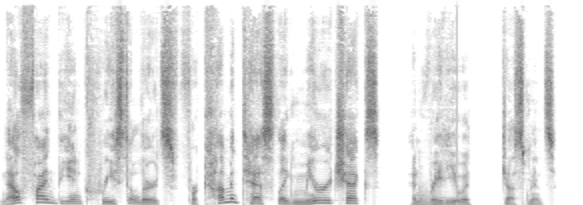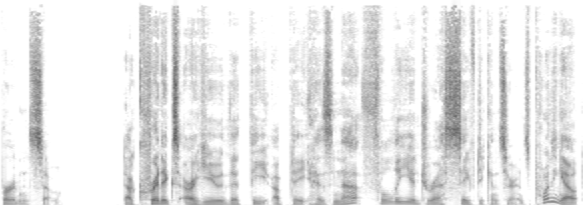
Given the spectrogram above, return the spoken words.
now find the increased alerts for common tasks like mirror checks and radio adjustments burdensome. Now, critics argue that the update has not fully addressed safety concerns, pointing out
